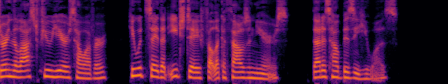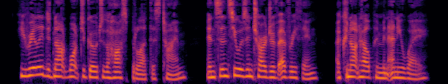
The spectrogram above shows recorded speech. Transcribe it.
During the last few years, however, he would say that each day felt like a thousand years. That is how busy he was. He really did not want to go to the hospital at this time, and since he was in charge of everything, I could not help him in any way.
